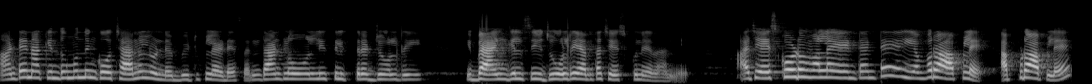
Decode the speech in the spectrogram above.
అంటే నాకు ఇంతకు ముందు ఇంకో ఛానల్ ఉండే బ్యూటిఫుల్ ఐడియాస్ అని. దాంట్లో ఓన్లీ సిల్క్ థ్రెడ్ జ్యువెలరీ ఈ బ్యాంగిల్స్ ఈ జ్యువెలరీ అంతా చేసుకునేదాన్ని. ఆ చేసుకోవడం వల్ల ఏంటంటే ఎవరు ఆపలే అప్పుడు ఆపలే.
